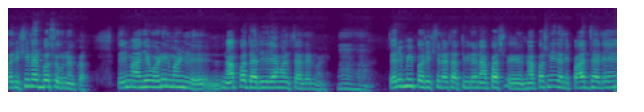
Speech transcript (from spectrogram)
परीक्षेलाच बसवू नका. तरी माझे वडील म्हणले नापास झाली तरी आम्हाला चालेल म्हणे. तरी मी परीक्षेला सातवीला नापास नापास नाही झाले. पास झाले.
